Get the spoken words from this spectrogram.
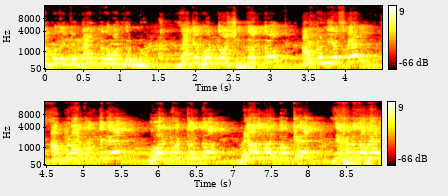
আপনাদেরকে দায়িত্ব দেওয়ার জন্য। যাকে ভোট দেওয়ার সিদ্ধান্ত আপনারা নিয়েছেন আপনারা এখন থেকে ভোট পর্যন্ত বিড়ালবার পক্ষে যেখানে যাবেন,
